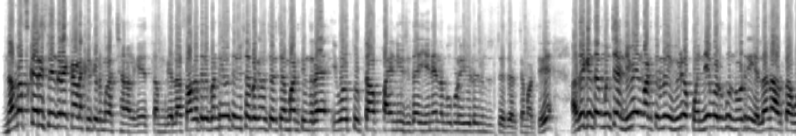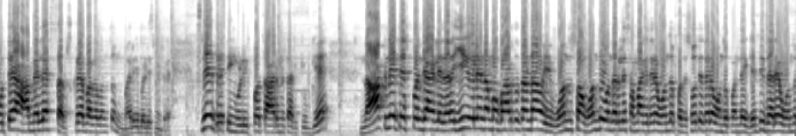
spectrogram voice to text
ನಮಸ್ಕಾರ ಸ್ನೇಹಿತರೆ ಕನ್ನಡ ಕ್ರಿಕೆಟ್ ಮಗ ಚಾನಲ್ಗೆ ತಮಗೆಲ್ಲ ಸ್ವಾಗತ ರೀ. ಬನ್ರಿ ಇವತ್ತು ನ್ಯೂಸ್ ಬಗ್ಗೆ ಚರ್ಚೆ ಮಾಡ್ತಿದ್ರೆ ಇವತ್ತು ಟಾಪ್ ಫೈವ್ ನ್ಯೂಸ್ ಇದೆ, ಏನೇನು ನಮಗೂ ಕೂಡ ಈ ವಿಡಿಯೋ ನಿಮ್ಮ ಜೊತೆ ಚರ್ಚೆ ಮಾಡ್ತೀವಿ. ಅದಕ್ಕಿಂತ ಮುಂಚೆ ನೀವೇನು ಮಾಡ್ತೀರಿ ಅಂದ್ರೆ ವಿಡಿಯೋ ಕೊನೆವರೆಗೂ ನೋಡ್ರಿ, ಎಲ್ಲಾನು ಅರ್ಥ ಆಗುತ್ತೆ. ಆಮೇಲೆ ಸಬ್ಸ್ಕ್ರೈಬ್ ಆಗೋದಂತೂ ಮರಿಬೇಡಿ ಸ್ನೇಹಿತರೆ. ಸ್ನೇಹಿತರೆ, ತಿಂಗಳು ಇಪ್ಪತ್ತಾರನೇ ತಾರೀಕಿಗೆ ನಾಲ್ಕನೇ ಟೆಸ್ಟ್ ಪಂದ್ಯ ಆಡಲಿದ್ದಾರೆ ಈಗಲೇ ನಮ್ಮ ಭಾರತ ತಂಡ ಒಂದು ಸ ಒಂದು ಒಂದರಲ್ಲಿ ಸಮ ಆಗಿದ್ದಾರೆ ಒಂದು ಪಂದ್ಯ ಸೋತಿದ್ದಾರೆ, ಒಂದು ಪಂದ್ಯ ಗೆದ್ದಿದ್ದಾರೆ, ಒಂದು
